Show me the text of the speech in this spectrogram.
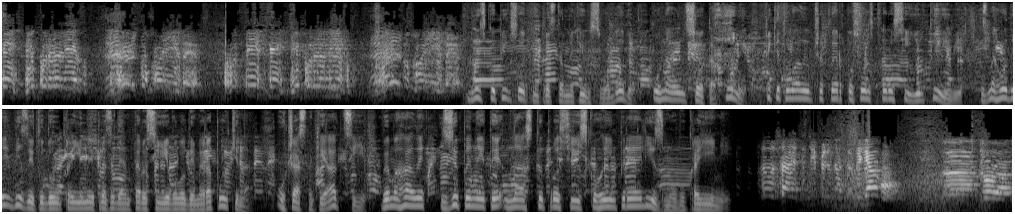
Російський імперіалізм геть з України! Російський імперіалізм геть з України! Близько півсотні представників свободи УНАУНСО та ФУНу пікетували в четвер посольство Росії в Києві з нагоди візиту до України президента Росії Володимира Путіна. Учасники акції вимагали зупинити наступ російського імперіалізму в Україні. Залишається ті передати заяву до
